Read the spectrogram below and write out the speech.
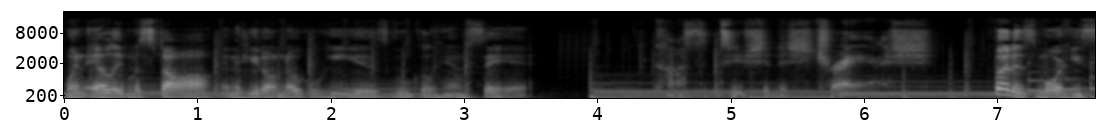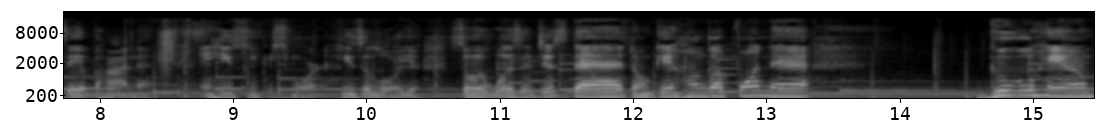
when Elie Mystal, and if you don't know who he is, Google him, said, Constitution is trash. But it's more he said behind that. And he's super smart. He's a lawyer. So it wasn't just that. Don't get hung up on that. Google him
